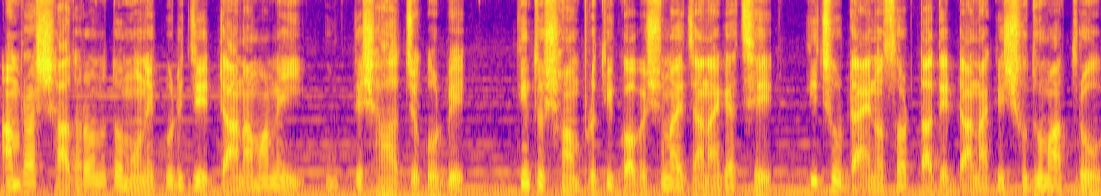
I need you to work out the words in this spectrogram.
আমরা সাধারণত মনে করি যে ডানা মানেই উঠতে সাহায্য করবে। কিন্তু সম্প্রতি গবেষণায় জানা গেছে, কিছু ডাইনোসর তাদের ডানাকে শুধুমাত্র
